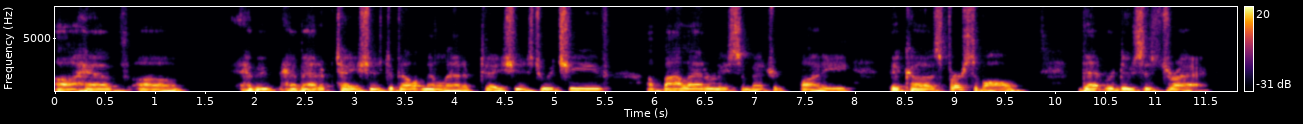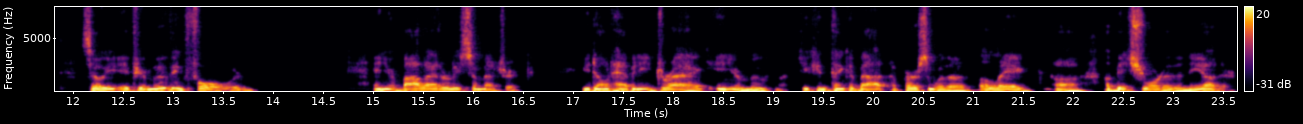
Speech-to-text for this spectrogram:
uh, have, uh, have, have adaptations, developmental adaptations to achieve a bilaterally symmetric body because, first of all, that reduces drag. So if you're moving forward and you're bilaterally symmetric, you don't have any drag in your movement. You can think about a person with a, a leg uh, a bit shorter than the other,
